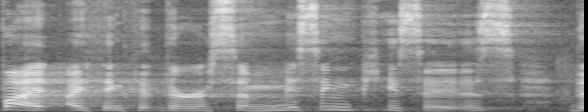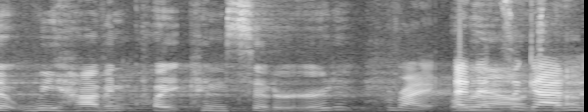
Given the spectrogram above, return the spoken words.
But I think that there are some missing pieces that we haven't quite considered. Right, and it's again,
